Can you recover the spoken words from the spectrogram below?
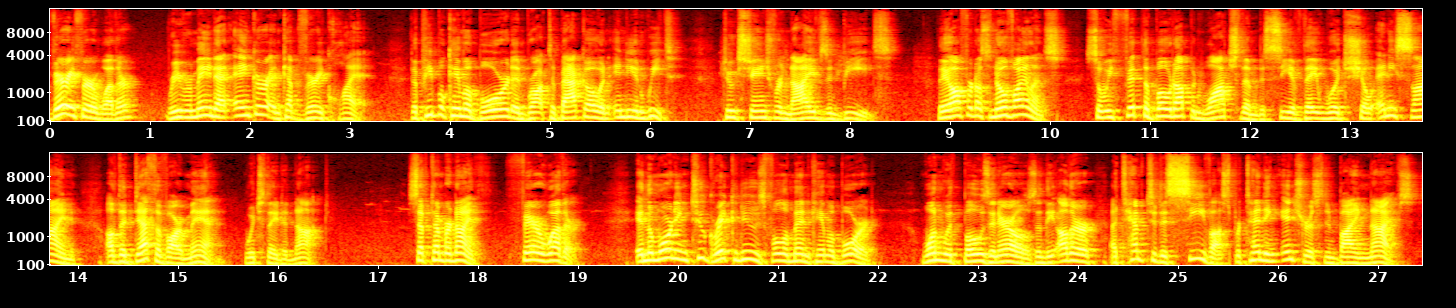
Very fair weather. We remained at anchor and kept very quiet. The people came aboard and brought tobacco and Indian wheat to exchange for knives and beads. They offered us no violence, so we fit the boat up and watched them to see if they would show any sign of the death of our man, which they did not. September 9th. Fair weather. In the morning, two great canoes full of men came aboard, one with bows and arrows, and the other attempt to deceive us, pretending interest in buying knives.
